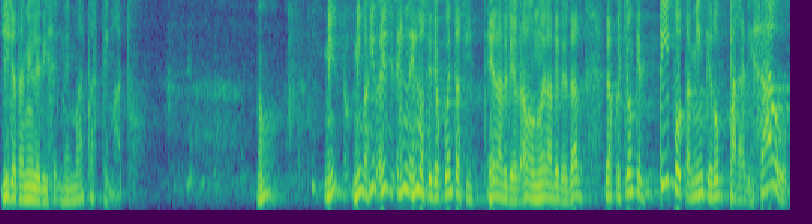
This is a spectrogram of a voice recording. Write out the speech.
Y ella también le dice, me matas, te mato. ¿No? Me, imagino, él, él, no se dio cuenta si era de verdad o no era de verdad. La cuestión que el tipo también quedó paralizado.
